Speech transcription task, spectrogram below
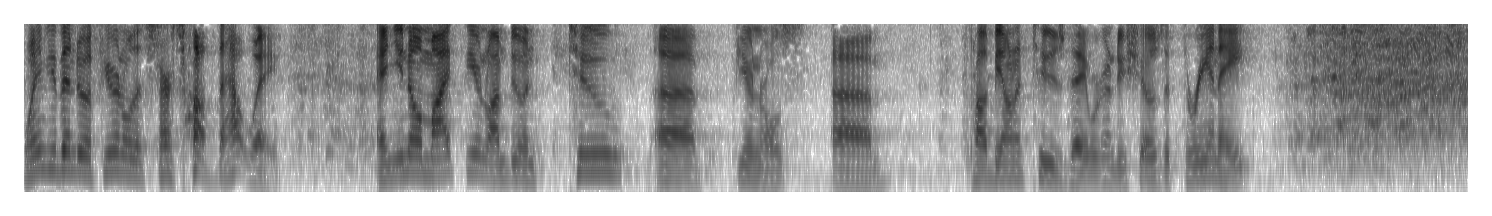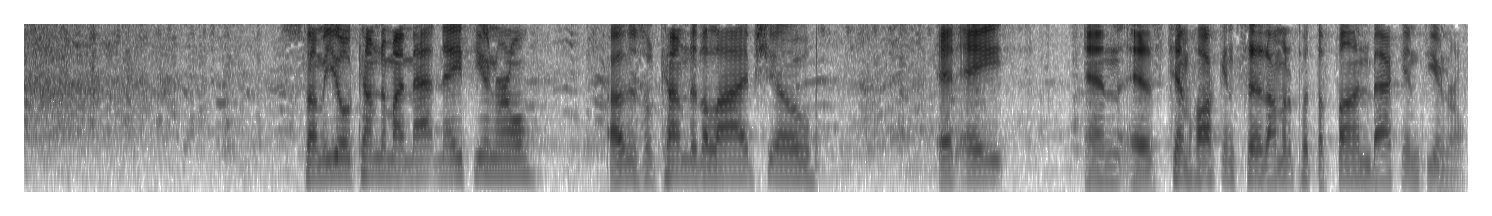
when have you been to a funeral that starts off that way? And you know, my funeral, I'm doing two uh, funerals. Uh, probably on a Tuesday. We're going to do shows at 3 and 8. Some of you will come to my matinee funeral, others will come to the live show at 8. And as Tim Hawkins says, I'm going to put the fun back in funeral.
